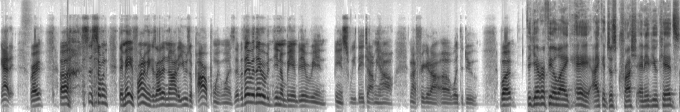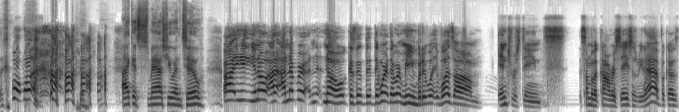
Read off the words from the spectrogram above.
got it. Right? Uh, so someone they made fun of me because I didn't know how to use a PowerPoint once, but they were they were you know being they were being being sweet. They taught me how, and I figured out uh, what to do. But did you ever feel like, hey, I could just crush any of you kids? What? What? I could smash you in two. Uh, you, you know, I, I never no, because they, they, weren't they weren't mean, but it was it was um interesting some of the conversations we'd have because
